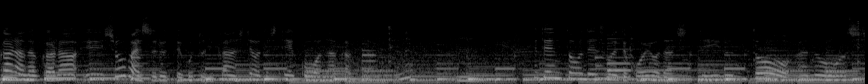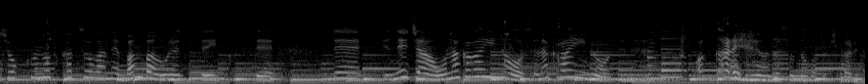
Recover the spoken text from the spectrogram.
からだから、えー、商売するってことに関して私抵抗はなかったんですよね、うん、で店頭でそうやって声を出しているとあの試食のカツオがねバンバン売れていってで姉ちゃんお腹がいいの？背中がいいの？ってね分かれへんようなそんなこと聞かれても、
